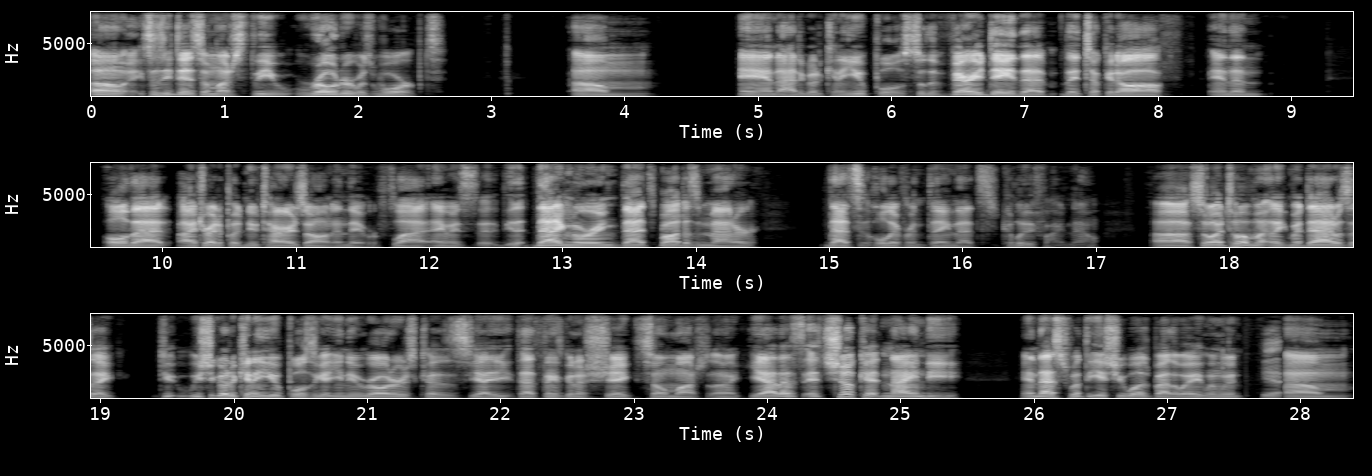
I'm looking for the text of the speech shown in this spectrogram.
Um, since he did it so much, the rotor was warped. Um, and I had to go to Kenny U-Pulls. So the very day that they took it off, and then all that, I tried to put new tires on, and they were flat. Anyways, uh, that ignoring that spot doesn't matter. That's a whole different thing. That's completely fine now. Uh, so I told my like my dad was like, Dude, we should go to Kenny U-Pulls to get you new rotors, cause yeah, that thing's gonna shake so much. I'm like, yeah, that's it shook at ninety. And that's what the issue was, by the way. When we, Yeah. um,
